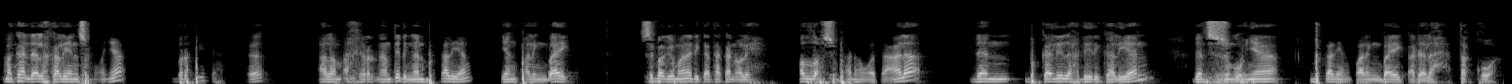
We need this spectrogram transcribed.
Maka adalah kalian semuanya berpindah ke alam akhirat nanti dengan bekal yang yang paling baik. Sebagaimana dikatakan oleh Allah Subhanahu wa taala dan bekalilah diri kalian dan sesungguhnya bekal yang paling baik adalah takwa.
